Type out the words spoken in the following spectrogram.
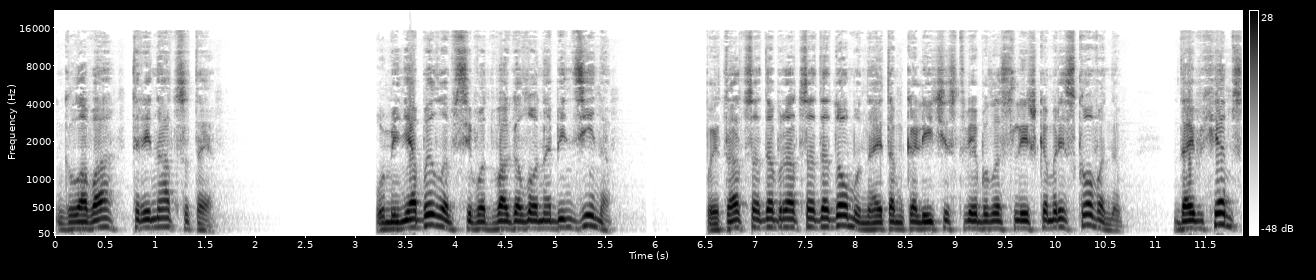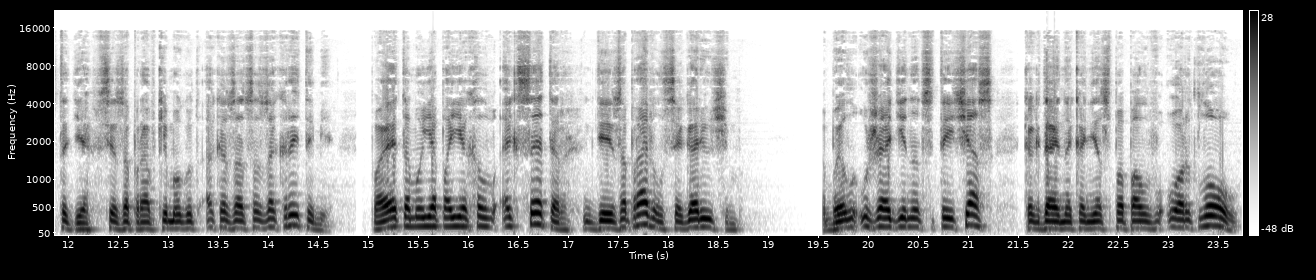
Глава 13 У меня было всего два галлона бензина. Пытаться добраться до дома на этом количестве было слишком рискованно. Да и в Хемстеде все заправки могут оказаться закрытыми. Поэтому я поехал в Эксетер, где и заправился горючим. Был уже одиннадцатый час, когда я наконец попал в Уордлоу,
